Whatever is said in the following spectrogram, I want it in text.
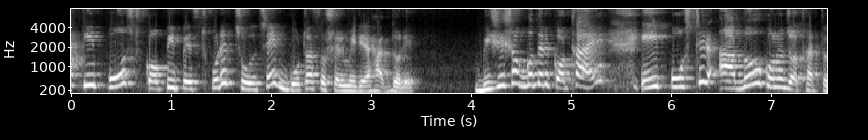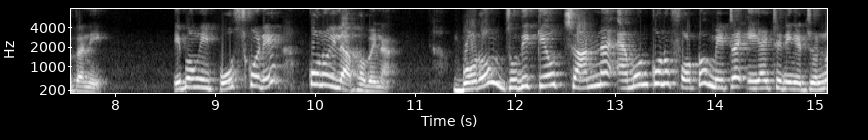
একই পোস্ট কপি পেস্ট করে চলছে গোটা সোশ্যাল মিডিয়ার হাত ধরে। বিশেষজ্ঞদের কথায় এই পোস্টের আদৌ কোনো যথার্থতা নেই এবং এই পোস্ট করে কোনোই লাভ হবে না। বরং যদি কেউ চান না এমন কোনো ফটো মেটা এআই ট্রেনিং এর জন্য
